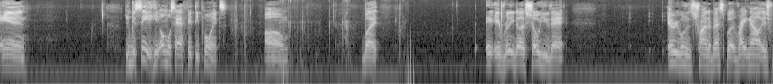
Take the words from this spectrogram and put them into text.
and you can see it. He almost had 50 points, um, but it, it really does show you that everyone's trying their best. But right now, is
